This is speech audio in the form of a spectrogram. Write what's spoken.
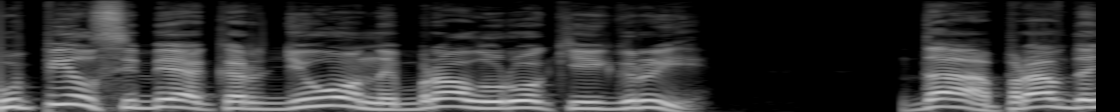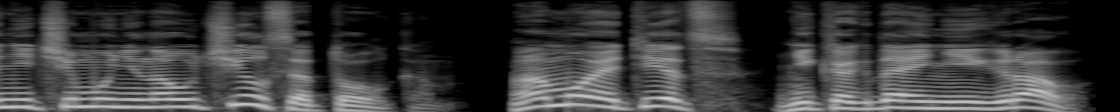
купил себе аккордеон и брал уроки игры. Да, правда, ничему не научился толком. А мой отец никогда и не играл.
